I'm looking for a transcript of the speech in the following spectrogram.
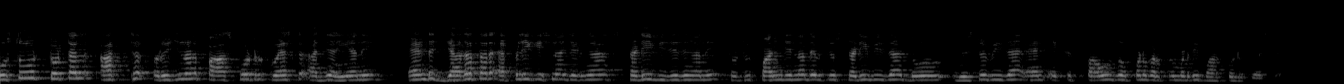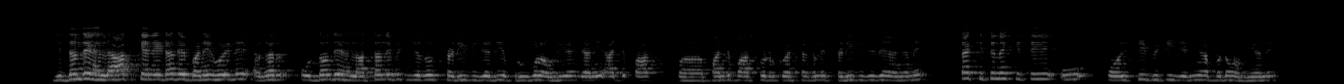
ਦੋਸਤੋ total 8 origignal passport request ਅੱਜ ਆਈਆਂ ਨੇ ਐਂਡ ਜ਼ਿਆਦਾਤਰ ਐਪਲੀਕੇਸ਼ਨਾਂ ਜਿਹੜੀਆਂ ਸਟੱਡੀ ਵੀਜ਼ੇ ਦੀਆਂ ਨੇ। ਟੋਟਲ 5 ਇਹਨਾਂ ਦੇ ਵਿੱਚੋਂ ਸਟੱਡੀ ਵੀਜ਼ਾ ਦੋ ਵਿਜ਼ਟਰ ਵੀਜ਼ਾ ਐਂਡ ਇੱਕ ਸਪਾਊਸ ਓਪਨ ਵਰਕ ਪਰਮਿਟ ਦੀ ਪਾਸਪੋਰਟ ਰਿਕੁਐਸਟ ਹੈ। ਜਿੱਦਾਂ ਦੇ ਹਾਲਾਤ ਕੈਨੇਡਾ ਦੇ ਬਣੇ ਹੋਏ ਨੇ, ਅਗਰ ਉਦਾਂ ਦੇ ਹਾਲਾਤਾਂ ਦੇ ਵਿੱਚ ਜਦੋਂ ਸਟੱਡੀ ਵੀਜ਼ੇ ਦੀ ਅਪਰੂਵਲ ਆਉਂਦੀ ਹੈ, ਯਾਨੀ ਅੱਜ ਪਾਸ ਅਹ ਪੰਜ ਪਾਸਪੋਰਟ ਰਿਕੁਐਸਟ ਅਗਲੇ ਸਟੱਡੀ ਵੀਜ਼ੇ ਦੇ ਆਈਆਂ ਨੇ, ਤਾਂ ਕਿਤੇ ਨਾ ਕਿਤੇ ਉਹ ਪੋਜ਼ਿਟਿਵਿਟੀ ਜਿਹੜੀਆਂ ਵਧਾਉਂਦੀਆਂ ਨੇ।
